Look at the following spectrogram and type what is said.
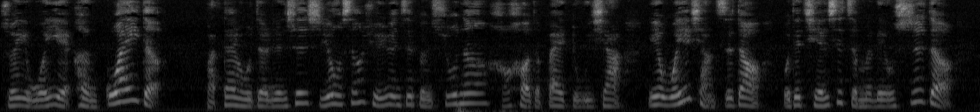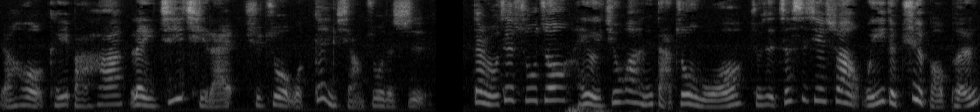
所以我也很乖的，把淡如的人生实用商学院这本书呢，好好的拜读一下，因为我也想知道我的钱是怎么流失的，然后可以把它累积起来，去做我更想做的事。但如在书中还有一句话很打中我，就是这世界上唯一的聚宝盆，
